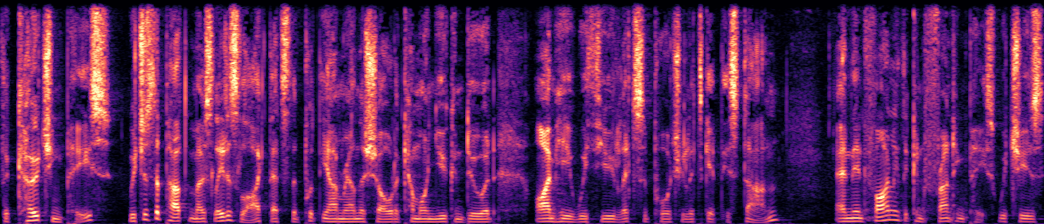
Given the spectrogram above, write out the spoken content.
The coaching piece, which is the part that most leaders like, that's the put the arm around the shoulder, come on, you can do it, I'm here with you, let's support you, let's get this done. And then finally, the confronting piece, which is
